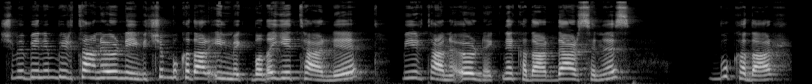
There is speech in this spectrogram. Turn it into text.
Şimdi benim bir tane örneğim için bu kadar ilmek bana yeterli. Bir tane örnek ne kadar derseniz bu kadar.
